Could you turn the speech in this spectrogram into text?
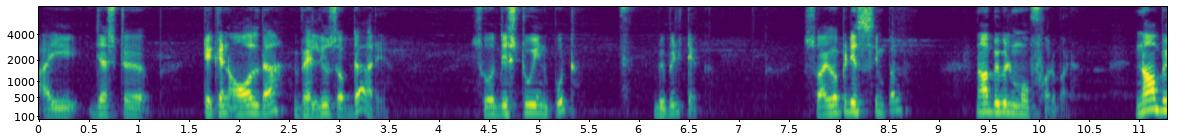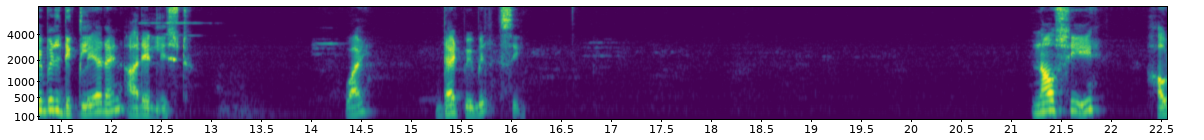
i just uh, taken all the values of the array. So these two input we will take. So i hope it is simple now we will move forward. Now we will declare an array list. Why? That we will see. Now see how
